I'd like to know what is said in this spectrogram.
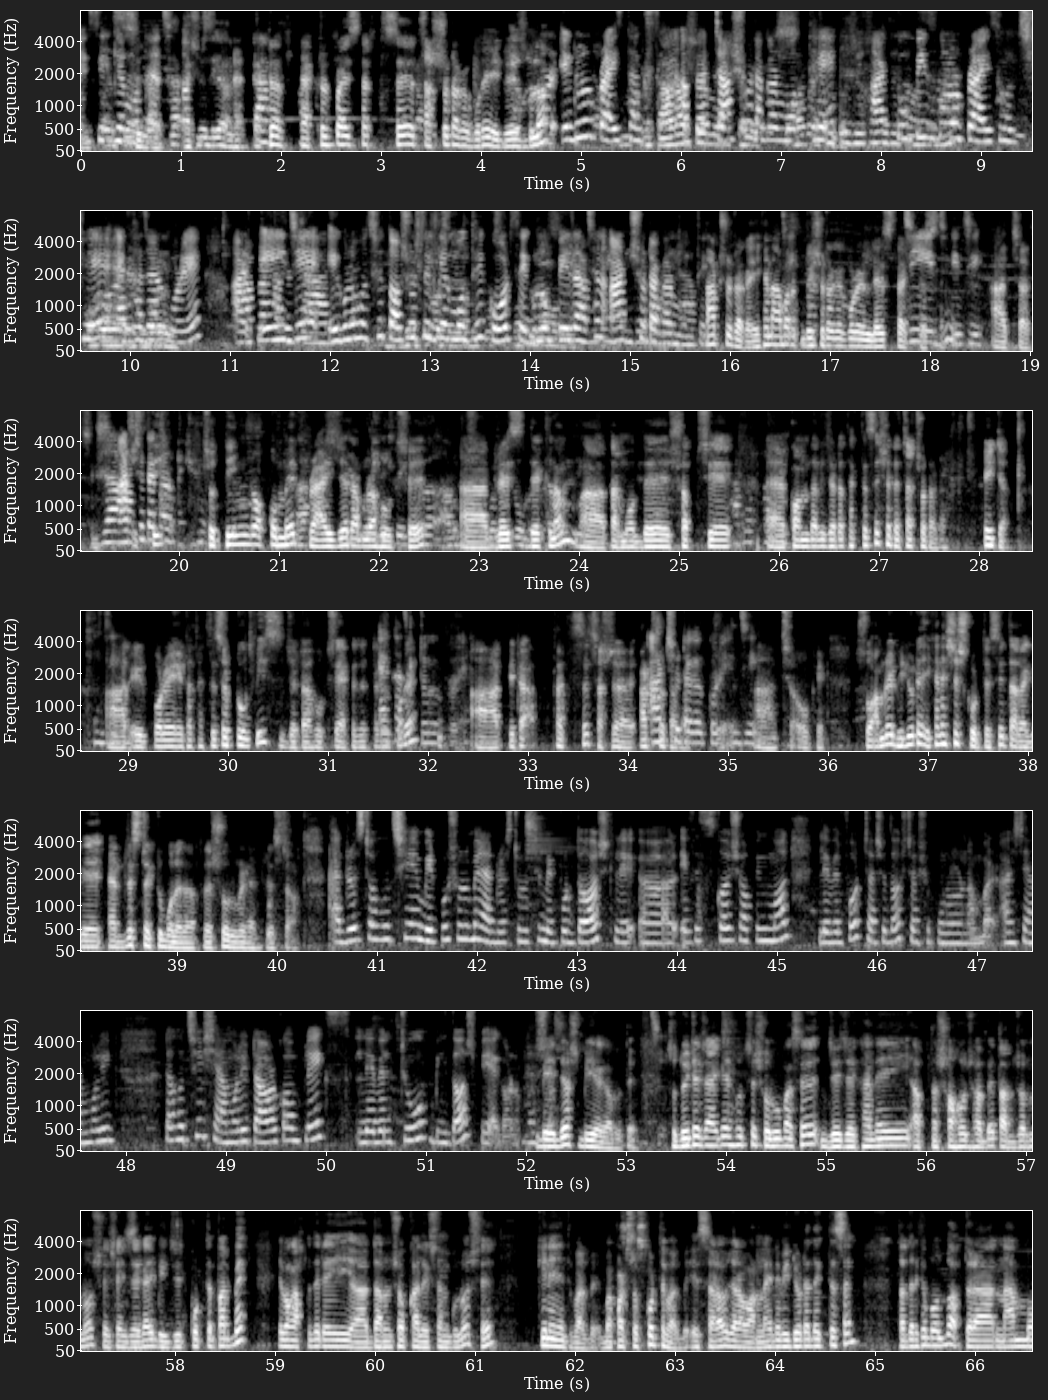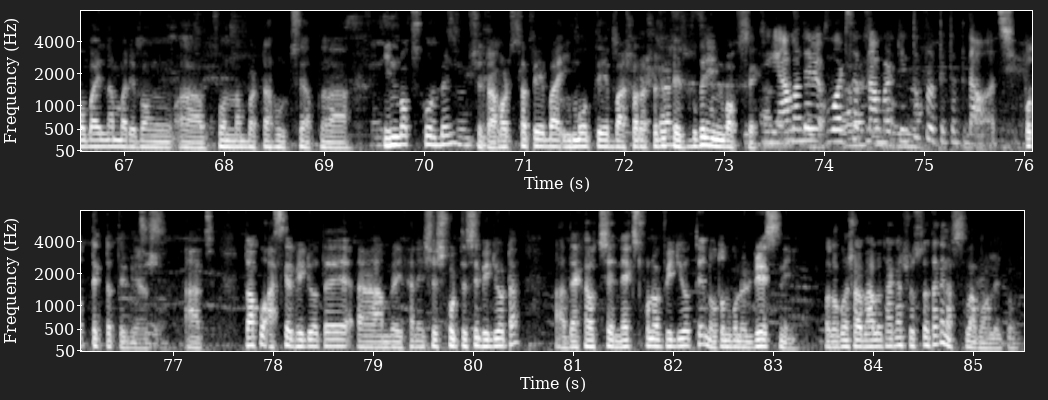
একটা একটার প্রাইস থাকছে চারশো টাকা করে এই ড্রেসগুলো এগুলোর এগুলোর প্রাইস থাকছে আপনার চারশো টাকার মধ্যে। আর টু পিসগুলোর প্রাইস হচ্ছে এক হাজার করে। আর এই যে এগুলো হচ্ছে তসর সিল্কের মধ্যে কোর্স এগুলো পেয়ে যাচ্ছেন আটশো টাকার মধ্যে। আটশো টাকা এখানে আবার দুশো টাকা করে লেস থাকছে আচ্ছা আচ্ছা। আটশো টাকা তিন রকমের প্রাইজের আমরা হচ্ছে ড্রেস দেখলাম তার মধ্যে সবচেয়ে কম দামি যেটা থাকতেছে সেটা চারশো টাকা। এইটা। আর এরপরে এটা থাকতেছে টু পিস যেটা হচ্ছে এক হাজার টাকা করে। আর এটা থাকতেছে আটশো টাকা। করে আচ্ছা ওকে। সো আমরা ভিডিওটা এখানে শেষ করতেছি। তার আগে অ্যাড্রেসটা একটু বলে দেন আপনাদের শোরুমের অ্যাড্রেসটা অ্যাড্রেসটা হচ্ছে মিরপুর শোরুমের অ্যাড্রেসটা হচ্ছে মিরপুর দশ F S square shopping mall level four চারশো দশ চারশো পনেরো নাম্বার। আর শ্যামলিটা হচ্ছে Shyamoli tower complex level two B দশ বি বেদস বিয়ে এগারোতে তো দুইটা জায়গায় হচ্ছে শোরুম আছে যে যেখানেই আপনার সহজ হবে তার জন্য সে সেই জায়গায় ভিজিট করতে পারবে এবং আপনাদের এই দারুণ সব কালেকশনগুলো সে কিনে নিতে পারবে বা পারচেস করতে পারবে। এছাড়াও যারা অনলাইনে ভিডিওটা দেখতেছেন তাদেরকে বলব আপনারা নাম মোবাইল নাম্বার এবং ফোন নাম্বারটা হচ্ছে আপনারা ইনবক্স করবেন। সেটা হোয়াটসঅ্যাপে বা ইমোতে বা সরাসরি ফেসবুকের ইনবক্সে জি আমাদের হোয়াটসঅ্যাপ নাম্বার কিন্তু প্রত্যেকটাতে দেওয়া আছে। প্রত্যেকটাতে জি। আচ্ছা তো আপু আজকের ভিডিওতে আমরা এখানে শেষ করতেছি ভিডিওটা। আর দেখা হচ্ছে নেক্সট কোনো ভিডিওতে নতুন কোনো ড্রেস নেই ততক্ষণ সবাই ভালো থাকেন সুস্থ থাকেন আসসালামু আলাইকুম।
